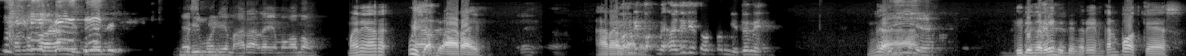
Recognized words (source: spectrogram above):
Sama orang gitu nanti. Ya, semua diam arah lah yang mau ngomong. Mana Ara? Wih, ada Arai. Arai, Emang Arai. di- nanti ditonton gitu nih. Enggak, Iya. Didengerin, didengerin. Kan podcast.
